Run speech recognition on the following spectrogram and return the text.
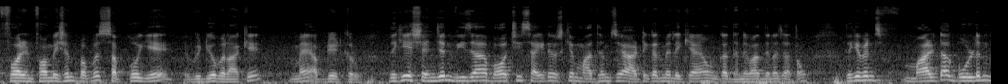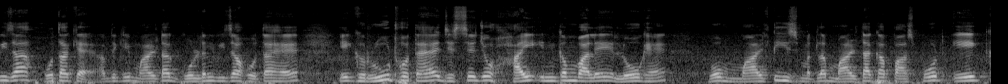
फॉर इन्फॉर्मेशन पर्पज़ सबको ये वीडियो बना के मैं अपडेट करूँ। देखिए शेंजन वीज़ा बहुत अच्छी साइट है, उसके माध्यम से आर्टिकल में लेके आया हूँ, उनका धन्यवाद देना चाहता हूँ। देखिए फ्रेंड्स माल्टा गोल्डन वीज़ा होता क्या है? अब देखिए माल्टा गोल्डन वीज़ा होता है, एक रूट होता है जिससे जो हाई इनकम वाले लोग हैं वो माल्टीज़ मतलब माल्टा का पासपोर्ट एक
